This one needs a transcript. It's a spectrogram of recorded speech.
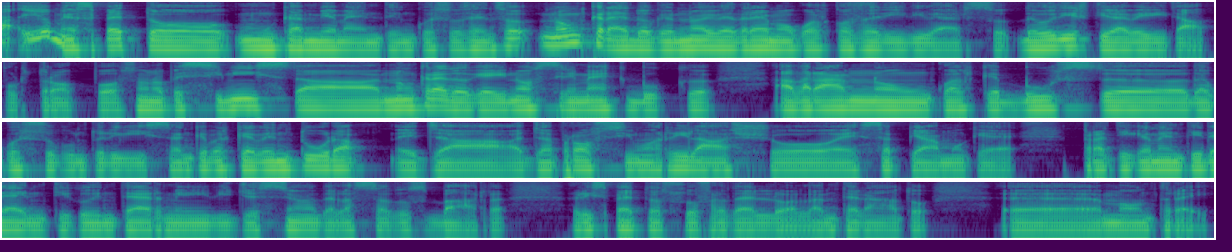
Ma io mi aspetto un cambiamento in questo senso. Non credo che noi vedremo qualcosa di diverso. Devo dirti la verità, purtroppo. Sono pessimista. Non credo che i nostri MacBook avranno un qualche boost eh, da questo punto di vista, anche perché Ventura è già, già prossimo al rilascio e sappiamo che è praticamente identico in termini di gestione della status bar rispetto a suo fratello all'antenato eh, Monterey.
